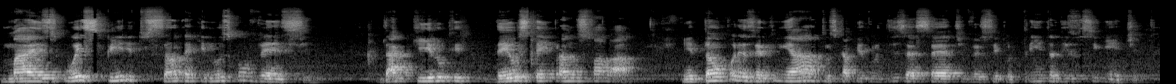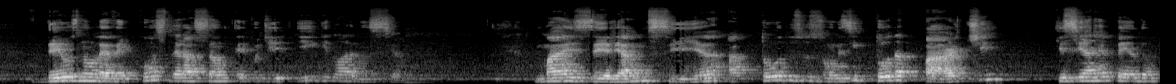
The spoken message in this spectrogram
Mas o Espírito Santo é que nos convence daquilo que Deus tem para nos falar. Então, por exemplo, em Atos capítulo 17, versículo 30, diz o seguinte: Deus não leva em consideração o tempo de ignorância, mas ele anuncia a todos os homens em toda parte que se arrependam.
